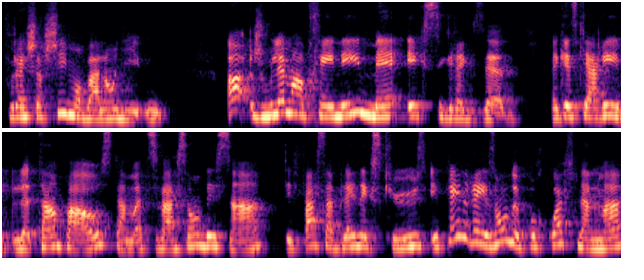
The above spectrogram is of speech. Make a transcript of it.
Il faudrait chercher mon ballon, il est où? Ah, je voulais m'entraîner, mais X, Y, Z. Mais qu'est-ce qui arrive? Le temps passe, ta motivation descend, tu es face à plein d'excuses et plein de raisons de pourquoi finalement,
